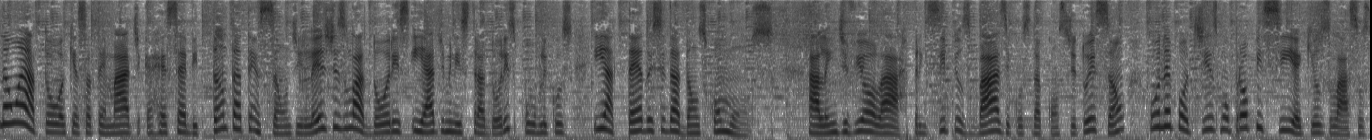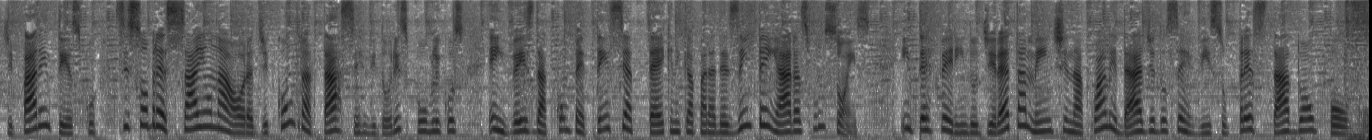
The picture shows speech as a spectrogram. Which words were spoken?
Não é à toa que essa temática recebe tanta atenção de legisladores e administradores públicos e até dos cidadãos comuns. Além de violar princípios básicos da Constituição, o nepotismo propicia que os laços de parentesco se sobressaiam na hora de contratar servidores públicos em vez da competência técnica para desempenhar as funções, interferindo diretamente na qualidade do serviço prestado ao povo.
